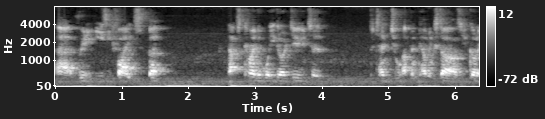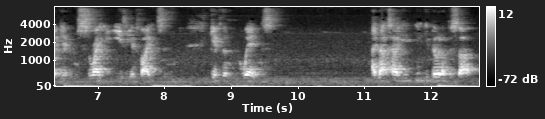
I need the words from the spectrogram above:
uh, really easy fights, but that's kind of what you got to do to potential up and coming stars. You've got to give them slightly easier fights and give them wins, and that's how you, you build up a star.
